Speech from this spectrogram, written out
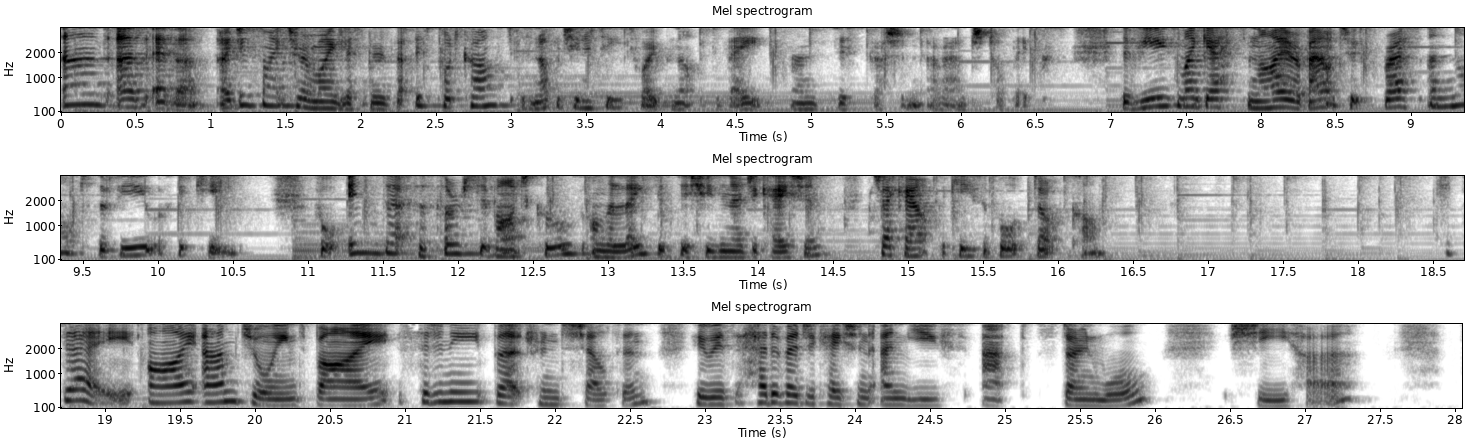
And as ever, I'd just like to remind listeners that this podcast is an opportunity to open up debate and discussion around topics. The views my guests and I are about to express are not the view of the key. For in depth authoritative articles on the latest issues in education, check out thekeysupport.com. Today, I am joined by Sydney Bertrand Shelton, who is Head of Education and Youth at Stonewall, she, her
